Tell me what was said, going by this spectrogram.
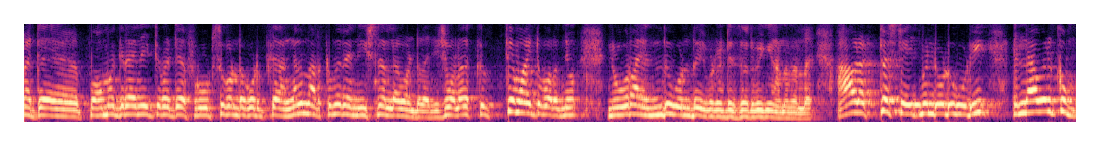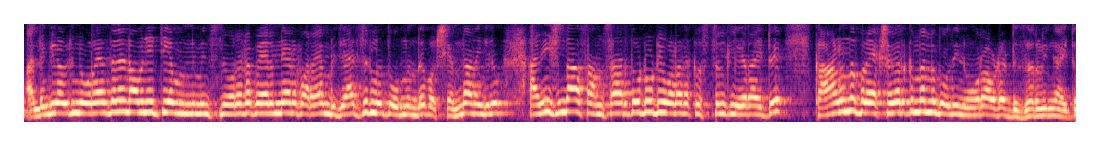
മറ്റേ പോമഗ്രാനൈറ്റ് മറ്റേ ഫ്രൂട്ട്സ് കൊണ്ട് കൊടുക്കുക അങ്ങനെ നടക്കുന്ന ഒരു അനീഷിനല്ല വേണ്ടത്. അനീഷ് വളരെ കൃത്യമായിട്ട് പറഞ്ഞു നൂറ എന്തുകൊണ്ട് ഇവിടെ ഡിസർവിങ് ആണെന്നുള്ളത്? ആ ഒരൊറ്റ സ്റ്റേറ്റ്മെന്റോട് കൂടി എല്ലാവർക്കും അല്ലെങ്കിൽ അവർ നൂറയെ തന്നെ നോമിനേറ്റ് ചെയ്യാം. മീൻസ് നൂറയുടെ പേര് തന്നെയാണ് പറയാൻ വിചാരിച്ചിട്ടുള്ളത് തോന്നുന്നുണ്ട്. പക്ഷെ എന്താണെങ്കിലും അനീഷിന്റെ ആ സംസാരത്തോടു കൂടി വളരെ ക്രിസ്റ്റൽ ക്ലിയർ ആയിട്ട് കാണുന്ന പ്രേക്ഷകർക്കും തന്നെ തോന്നി നൂറ് അവിടെ ഡിസർവിങ് ആയിട്ട്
